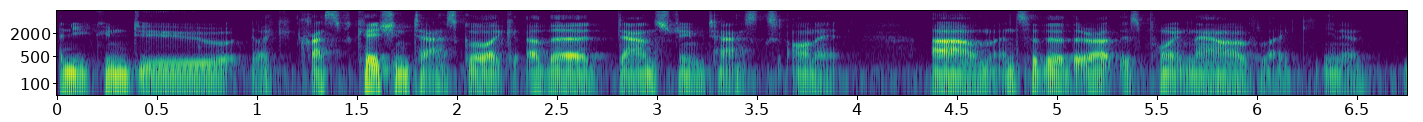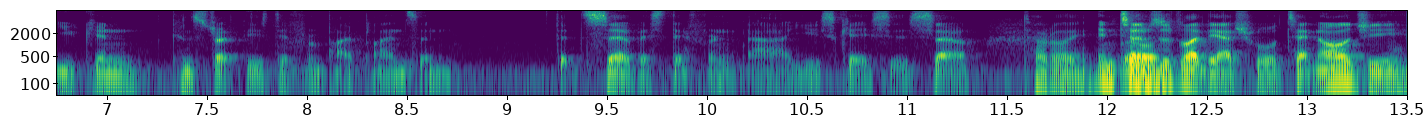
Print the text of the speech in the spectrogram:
and you can do like a classification task or like other downstream tasks on it. Um, and so they're at this point now of like, you know, you can construct these different pipelines and that service different uh, use cases. So totally. In terms well, of like the actual technology,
